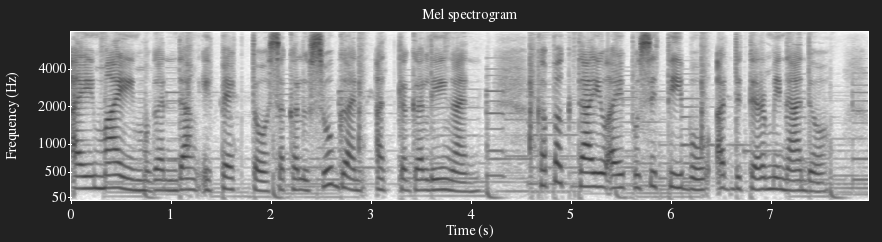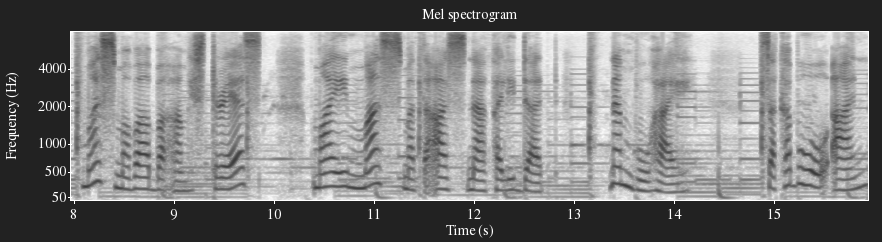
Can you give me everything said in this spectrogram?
ay may magandang epekto sa kalusugan at kagalingan. Kapag tayo ay positibo at determinado, mas mababa ang stress, may mas mataas na kalidad ng buhay. Sa kabuuan,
